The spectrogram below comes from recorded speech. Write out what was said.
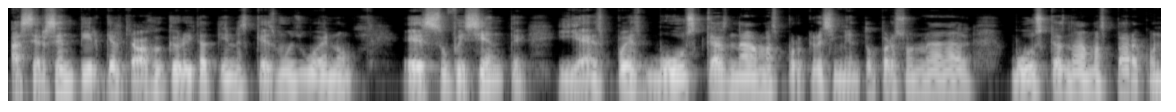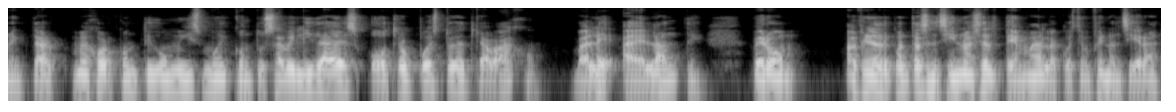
hacer sentir que el trabajo que ahorita tienes, que es muy bueno, es suficiente. Y ya después buscas nada más por crecimiento personal, buscas nada más para conectar mejor contigo mismo y con tus habilidades, otro puesto de trabajo, ¿vale? Adelante. Pero al final de cuentas en sí no es el tema, la cuestión financiera,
